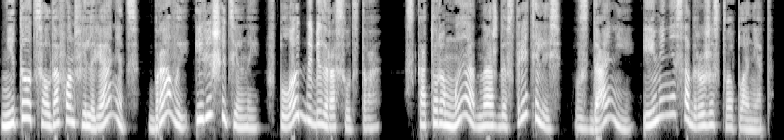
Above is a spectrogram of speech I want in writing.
Не тот солдафон-филерянец, бравый и решительный, вплоть до безрассудства, с которым мы однажды встретились в здании имени Содружества планет.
